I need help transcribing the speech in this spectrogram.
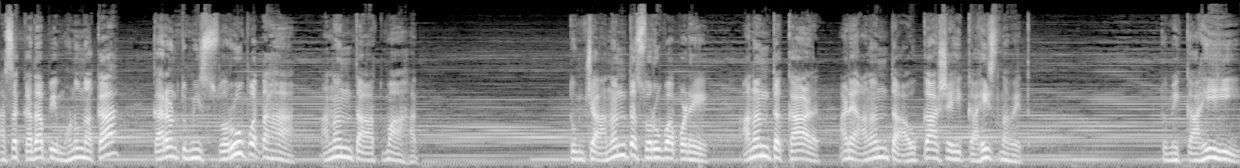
असं कदापि म्हणू नका कारण तुम्ही स्वरूपत अनंत आत्मा आहात. तुमच्या अनंत स्वरूपापुढे अनंत काळ आणि अनंत अवकाशही काहीच नव्हेत. तुम्ही काहीही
